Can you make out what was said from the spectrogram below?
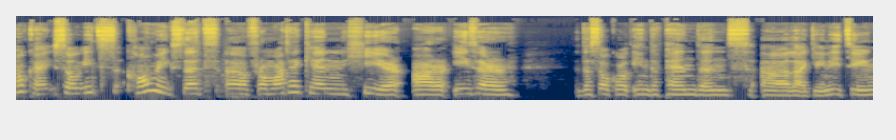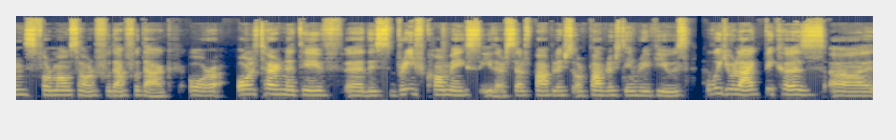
Okay, so it's comics that, uh, from what I can hear, are either the so-called independent, uh, like Lin Liqin's Formosa or Fudak, or alternative, uh, these brief comics, either self-published or published in reviews, which you like because uh,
